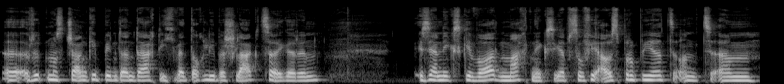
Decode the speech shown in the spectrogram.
äh, Rhythmus-Junkie bin, dann dachte ich, ich werde doch lieber Schlagzeugerin. Ist ja nichts geworden, macht nichts. Ich habe so viel ausprobiert und ähm,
